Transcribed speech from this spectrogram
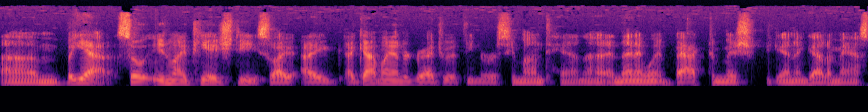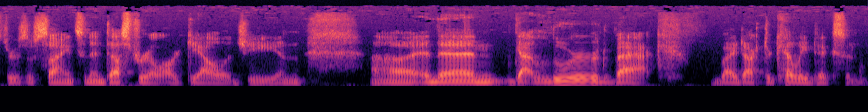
um, but yeah, so in my PhD, so I, I, I, got my undergraduate at the University of Montana, and then I went back to Michigan and got a master's of science in industrial archaeology, and uh, and then got lured back by Dr. Kelly Dixon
